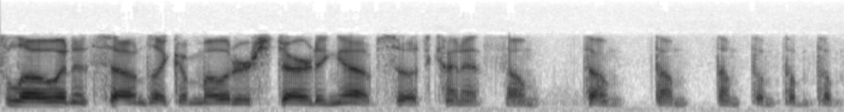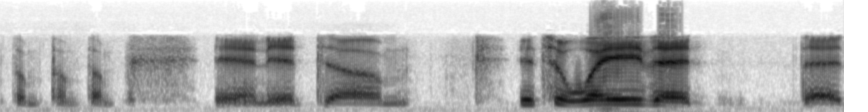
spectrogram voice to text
slow and it sounds like a motor starting up. So it's kind of thump thump thump thump thump thump thump thump thump thump, and it um, it's a way that that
